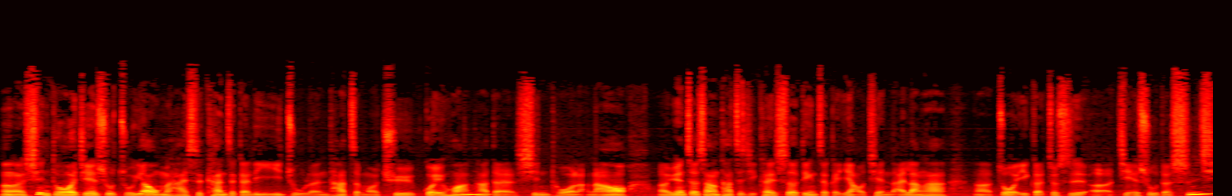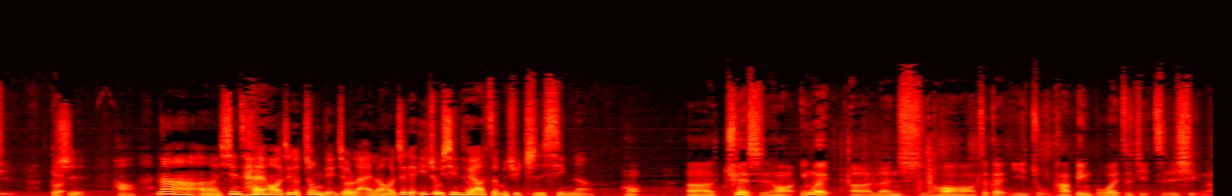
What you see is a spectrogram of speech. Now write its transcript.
呃，信托会结束，主要我们还是看这个立遗嘱人他怎么去规划他的信托了。嗯、然后，呃，原则上他自己可以设定这个要件，来让他呃做一个就是呃结束的时期。嗯、对，是好。那呃，现在哈、哦，这个重点就来了哈、哦，这个遗嘱信托要怎么去执行呢？哦，呃，确实哈、哦，因为呃人死后哈，这个遗嘱他并不会自己执行了。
